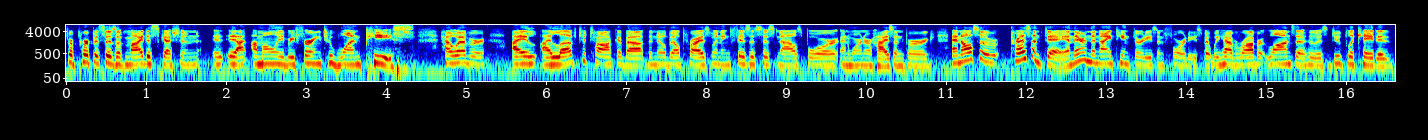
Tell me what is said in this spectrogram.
for purposes of my discussion, it, it, I'm only referring to one piece. However, I, I love to talk about the Nobel Prize winning physicists Niels Bohr and Werner Heisenberg, and also present day, and they're in the 1930s and 40s, but we have Robert Lanza who has duplicated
